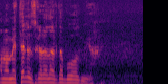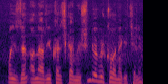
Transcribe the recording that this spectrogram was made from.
Ama metal ızgaralarda bu olmuyor. O yüzden ana arı yukarı çıkamıyor. Şimdi öbür kovana geçelim.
